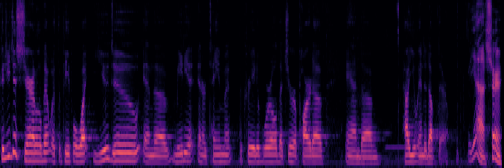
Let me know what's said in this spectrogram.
could you just share a little bit with the people what you do in the media entertainment, the creative world that you're a part of, and um, how you ended up there? Yeah, sure.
